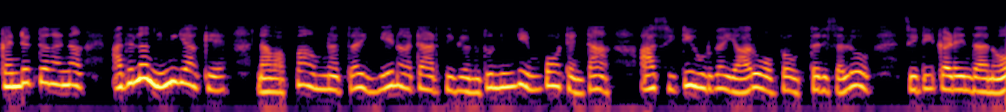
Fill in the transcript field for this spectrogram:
ಕಂಡಕ್ಟರ್ ಅಣ್ಣ, ಅದೆಲ್ಲ ನಿಮಗೆ ಯಾಕೆ? ನಾವು ಅಪ್ಪ ಅಮ್ಮನ ಹತ್ರ ಏನು ಆಟ ಆಡ್ತೀವಿ ಅನ್ನೋದು ನಿಮಗೆ ಇಂಪಾರ್ಟೆಂಟಾ ಆ? ಸಿಟಿ ಹುಡುಗ ಯಾರೋ ಒಬ್ಬ ಉತ್ತರಿಸಲು? ಸಿಟಿ ಕಡೆಯಿಂದಾನೋ?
